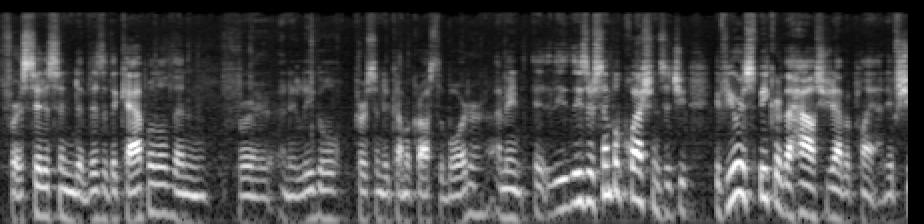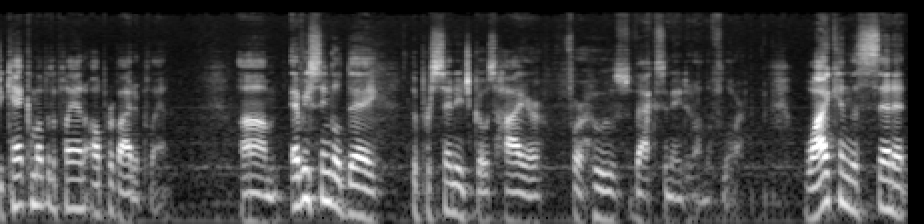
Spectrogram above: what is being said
for a citizen to visit the Capitol than for an illegal person to come across the border? I mean, th- these are simple questions that you, if you're a Speaker of the House, you should have a plan. If she can't come up with a plan, I'll provide a plan. Um, Every single day, the percentage goes higher for who's vaccinated on the floor. Why can the Senate,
